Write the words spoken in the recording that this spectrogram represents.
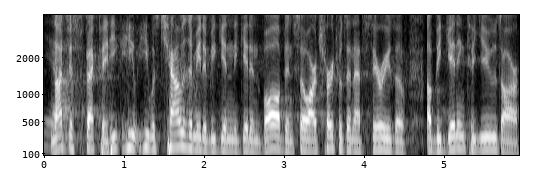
Yeah. Not just spectate. He, he, he was challenging me to begin to get involved. And so our church was in that series of, of beginning to use our,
